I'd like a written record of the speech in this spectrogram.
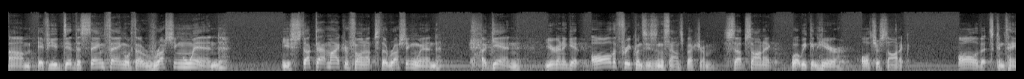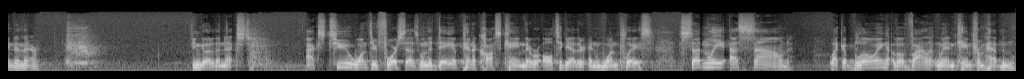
Um, if you did the same thing with a rushing wind, you stuck that microphone up to the rushing wind, again, you're going to get all the frequencies in the sound spectrum subsonic, what we can hear, ultrasonic. All of it's contained in there. If you can go to the next. Acts 2 1 through 4 says, When the day of Pentecost came, they were all together in one place. Suddenly, a sound like a blowing of a violent wind came from heaven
